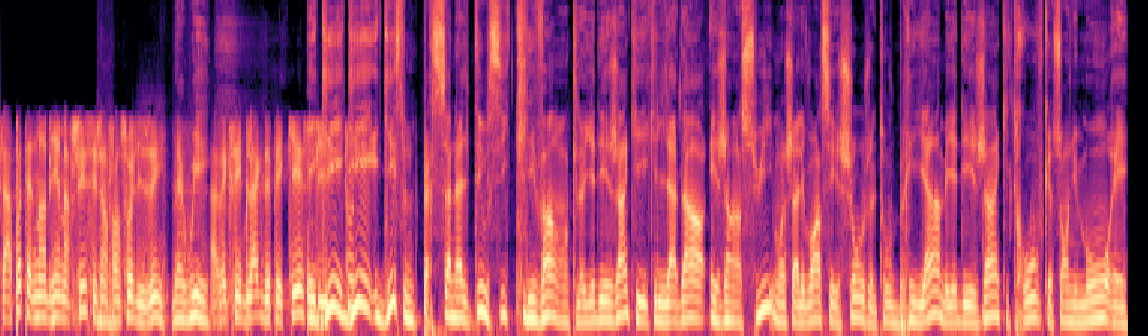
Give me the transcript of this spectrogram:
Ça n'a pas tellement bien marché, c'est Jean-François Lisée. Mais oui. Avec ses blagues de péquistes. Et Guy, tout- Guy, Guy, c'est une personnalité aussi clivante. là. Il y a des gens qui, qui l'adorent et j'en suis. Moi, je suis allé voir ses shows, je le trouve brillant, mais il y a des gens qui trouvent que son humour est,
